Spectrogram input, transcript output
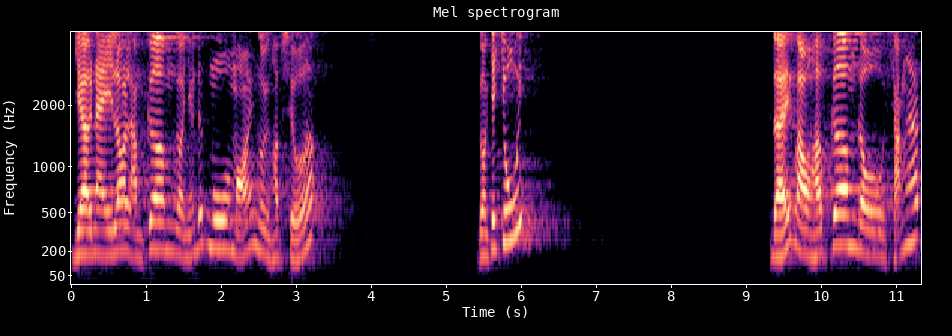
giờ này lo làm cơm rồi những đức mua, mỗi người hộp sữa còn trái chuối. Để vào hộp cơm đồ sẵn hết,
